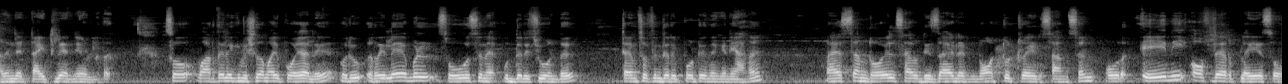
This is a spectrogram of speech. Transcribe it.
അതിന്റെ ടൈറ്റിൽ തന്നെ ഉള്ളത്. സോ വാർത്തയിലേക്ക് വിശദമായി പോയാൽ ഒരു റിലയബിൾ സോഴ്സിനെ ഉദ്ധരിച്ചുകൊണ്ട് ടൈംസ് ഓഫ് ഇന്ത്യ റിപ്പോർട്ട് ചെയ്യുന്നത് എങ്ങനെയാണ്? Rajasthan Royals have decided not to trade Samson or any of their players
